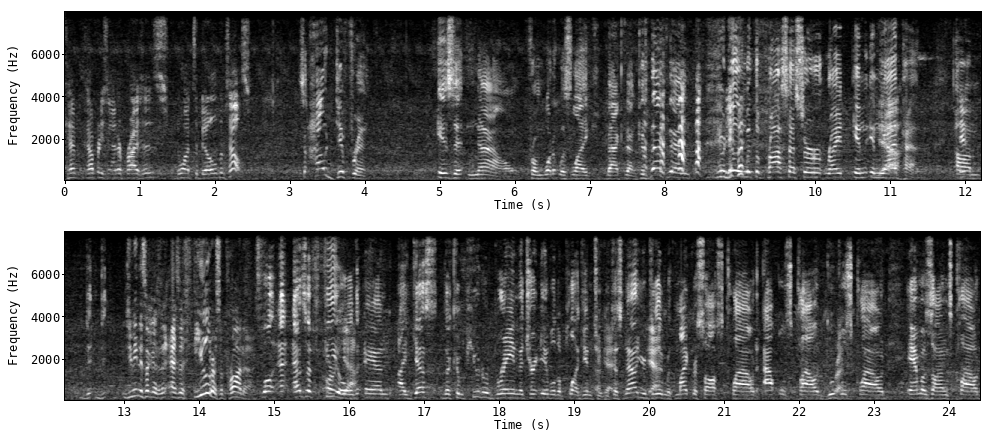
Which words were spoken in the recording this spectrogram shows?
companies and enterprises who want to build themselves. So how different is it now from what it was like back then? Because back then you were dealing with the processor right in, in the Yeah. iPad. Um, d- d- Do you mean it's like as a, as a field or as a product? well, a- as a field, yeah. and I guess the computer brain that you're able to plug into, Okay. because now you're Yeah. dealing with Microsoft's cloud, Apple's cloud, Google's Right. cloud, Amazon's cloud,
